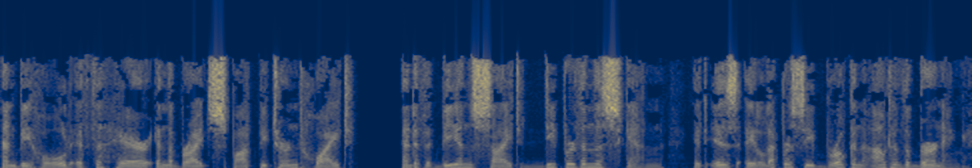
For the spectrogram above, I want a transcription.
And behold, if the hair in the bright spot be turned white, and if it be in sight deeper than the skin, it is a leprosy broken out of the burning.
